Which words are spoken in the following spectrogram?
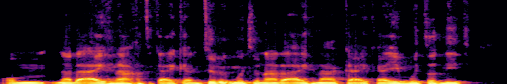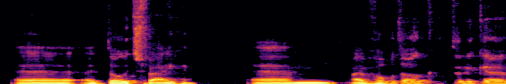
om naar de eigenaar te kijken. En natuurlijk moeten we naar de eigenaar kijken. Hè. Je moet dat niet uh, doodzwijgen. Um, maar bijvoorbeeld ook toen ik, uh,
